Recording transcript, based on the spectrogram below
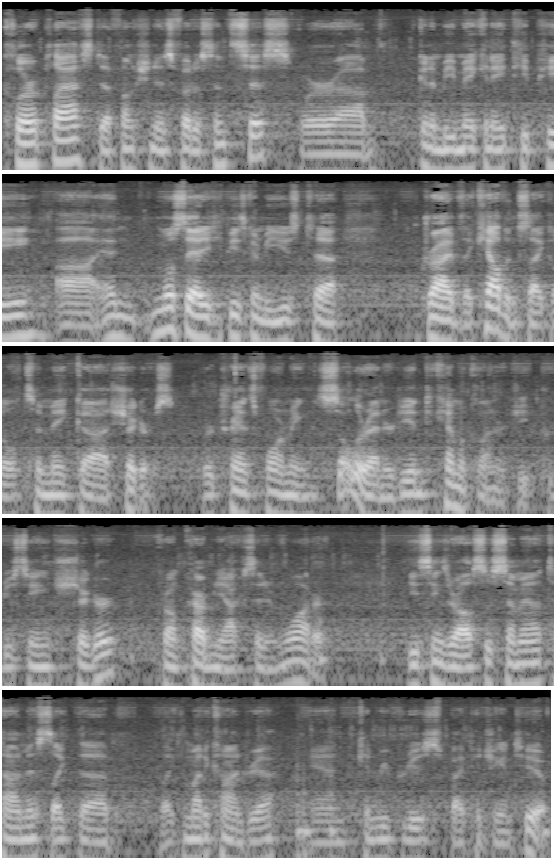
Chloroplast, a function is photosynthesis. We're uh, going to be making ATP, uh, and most of that ATP is going to be used to drive the Calvin cycle to make uh, sugars. We're transforming solar energy into chemical energy, producing sugar from carbon dioxide and water. These things are also semi-autonomous, like the like the mitochondria, and can reproduce by pitching in two.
